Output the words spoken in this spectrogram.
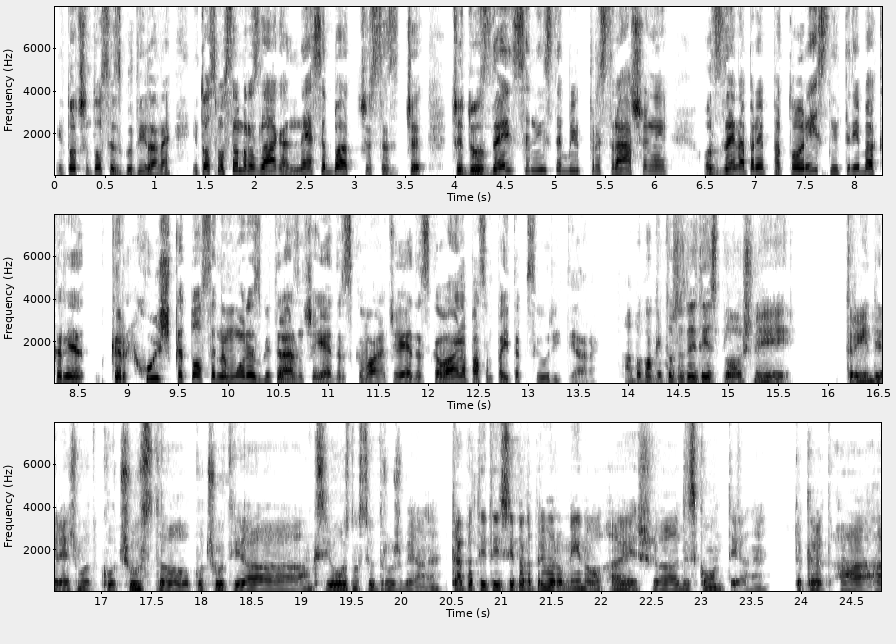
In točno to se je zgodilo, ne? In to smo vsem razlagali, ne se bati. Če, se, če, če do zdaj se niste bili prestrašeni, od zdaj naprej pa to res ni treba, ker je ker hujš, ker to se ne more zgoditi, razen če je jedrska vojna. Če je jedrska vojna, pa sem pa itak si uriti. Ampak, ok, to so zdaj ti splošni trendi, rečemo, kot čustvo, počutja anksioznosti v družbi. Kaj pa ti, ti si pa, na primer, omenil, ajš, diskonti. Takrat, a, a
